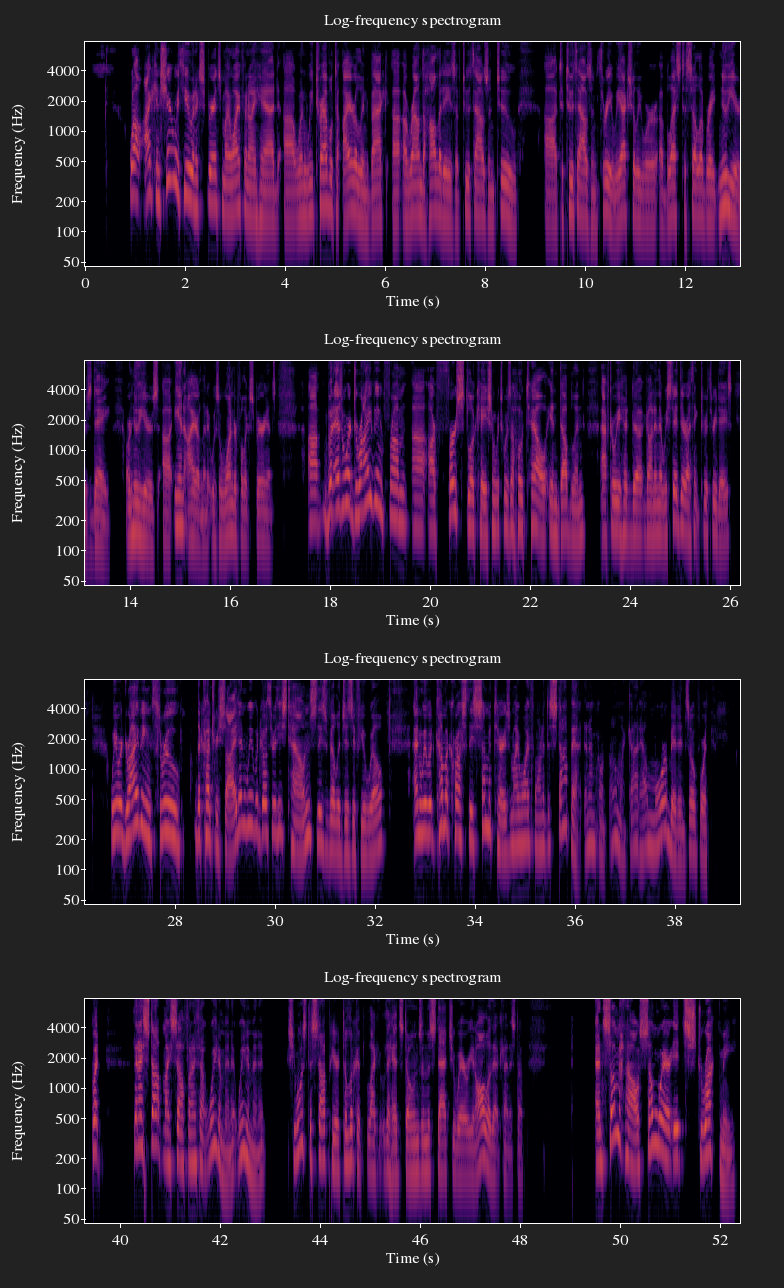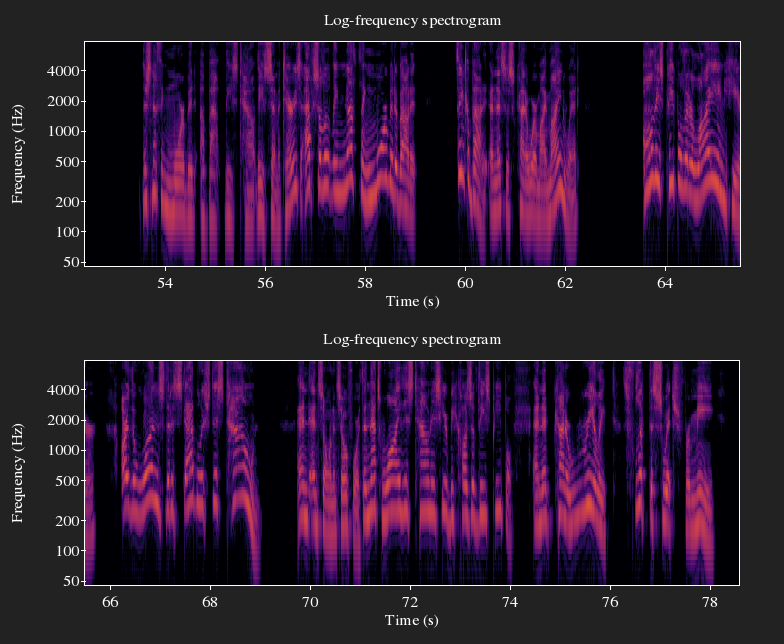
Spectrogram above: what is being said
Well, I can share with you an experience my wife and I had uh, when we traveled to Ireland back uh, around the holidays of 2002 uh, to 2003. We actually were uh, blessed to celebrate New Year's Day or New Year's uh, in Ireland. It was a wonderful experience. Uh, but as we're driving from our first location, which was a hotel in Dublin, after we had gone in there, we stayed there, I think, two or three days. We were driving through the countryside and we would go through these towns, these villages, if you will, and we would come across these cemeteries my wife wanted to stop at. And I'm going, oh my God, how morbid and so forth. But then I stopped myself and I thought, wait a minute, wait a minute. She wants to stop here to look at like the headstones and the statuary and all of that kind of stuff. And somehow, somewhere it struck me there's nothing morbid about these town these cemeteries. Absolutely nothing morbid about it. Think about it. And this is kind of where my mind went. All these people that are lying here are the ones that established this town and and so on and so forth and that's why this town is here because of these people and that kind of really flipped the switch for me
